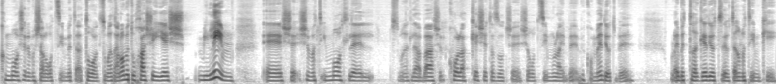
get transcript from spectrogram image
כמו שלמשל רוצים בתיאטרון. זאת אומרת, אני לא בטוחה שיש מילים ש- שמתאימות ל... זאת אומרת, להבעה של כל הקשת הזאת ש- שרוצים אולי בקומדיות, ב- אולי בטרגדיות זה יותר מתאים, כי...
